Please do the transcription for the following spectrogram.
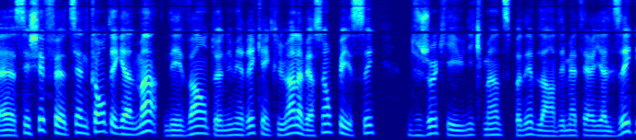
Euh, ces chiffres tiennent compte également des ventes numériques incluant la version PC du jeu qui est uniquement disponible en dématérialisé.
